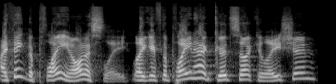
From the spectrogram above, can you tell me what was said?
I think the plane, honestly, like if the plane had good circulation,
